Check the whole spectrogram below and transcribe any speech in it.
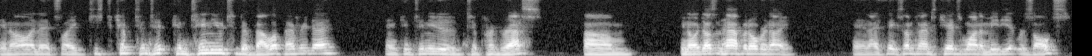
you know, and it's like just continue to develop every day and continue to, to progress. Um, you know, it doesn't happen overnight. And I think sometimes kids want immediate results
